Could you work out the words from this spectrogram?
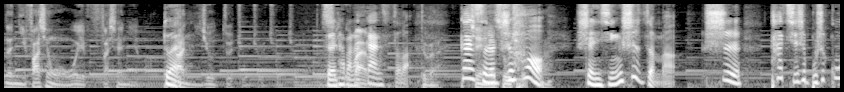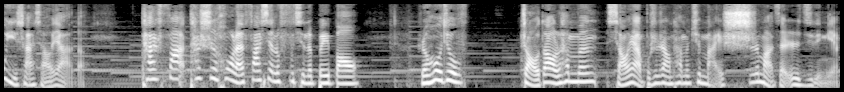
那你发现我，我也发现你了，对那你就就就就就就对他把他干死了。对吧？干死了之后沈行是怎么？是他其实不是故意杀小雅的，他发他是后来发现了父亲的背包，然后就找到了他们小雅不是让他们去埋尸嘛，在日记里面，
